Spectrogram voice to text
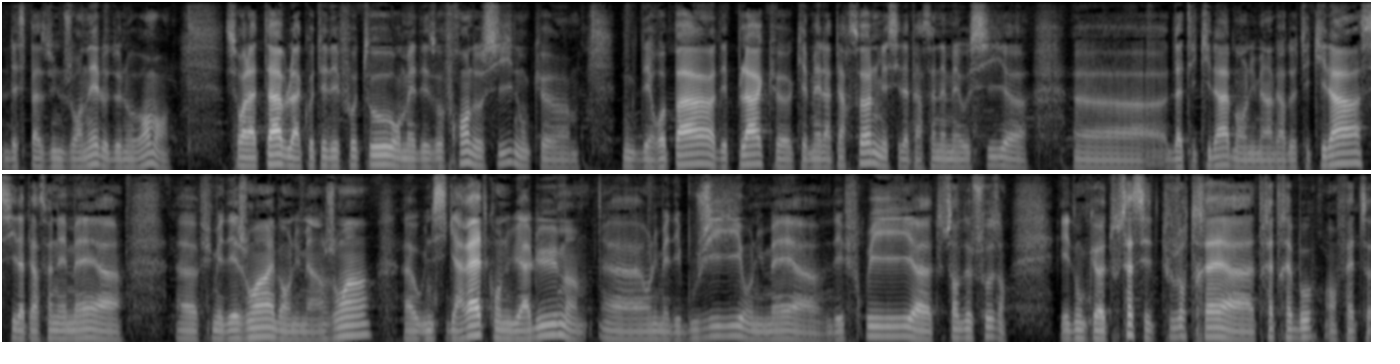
l'espace d'une journée, le 2 novembre. Sur la table, à côté des photos, on met des offrandes aussi, donc, euh, des repas, des plaques euh, qu'aimait la personne. Mais si la personne aimait aussi euh, de la tequila, ben, on lui met un verre de tequila. Si la personne aimait fumer des joints, eh ben, on lui met un joint ou une cigarette qu'on lui allume. on lui met des bougies, on lui met des fruits, toutes sortes de choses. Et donc tout ça, c'est toujours très très très beau en fait.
